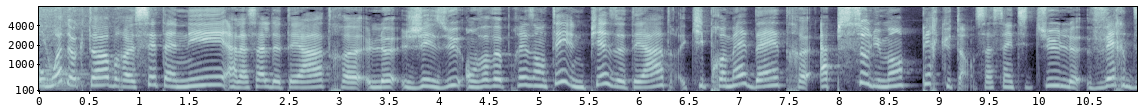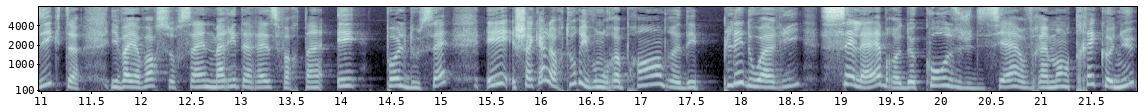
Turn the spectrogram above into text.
Au mois d'octobre cette année, à la salle de théâtre euh, Le Jésus, on va vous présenter une pièce de théâtre qui promet d'être absolument percutante. Ça s'intitule Verdict. Il va y avoir sur scène Marie-Thérèse Fortin et Paul Doucet et chacun leur tour, ils vont reprendre des plaidoiries célèbres de causes judiciaires vraiment très connues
